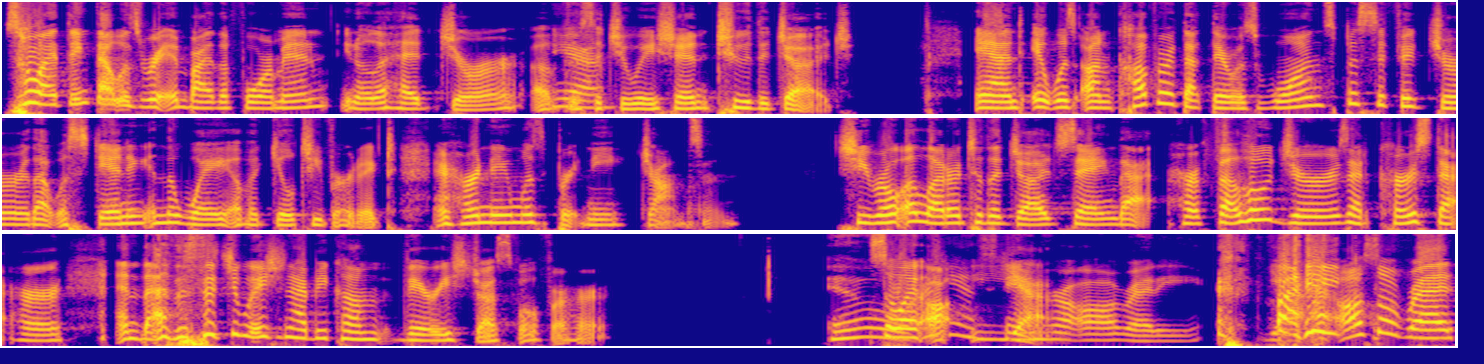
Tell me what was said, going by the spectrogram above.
So I think that was written by the foreman, you know, the head juror of the situation to the judge. And it was uncovered that there was one specific juror that was standing in the way of a guilty verdict, and her name was Brittany Johnson. She wrote a letter to the judge saying that her fellow jurors had cursed at her and that the situation had become very stressful for her. Ew, So I- I can't stand yeah. her already. Yeah. I also read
